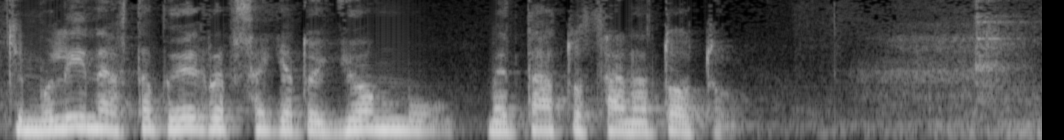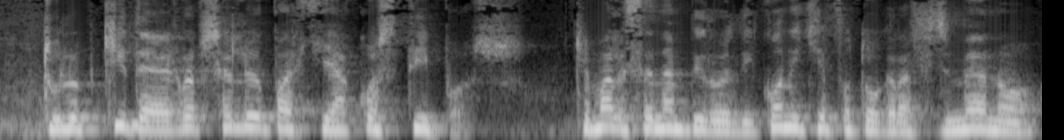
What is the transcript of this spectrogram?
και μου λέει είναι αυτά που έγραψα για το γιο μου μετά το θάνατό του. Του λέω κοίτα έγραψα λέει ο υπαρχιακός τύπος και μάλιστα έναν πυροδικό είχε φωτογραφισμένο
